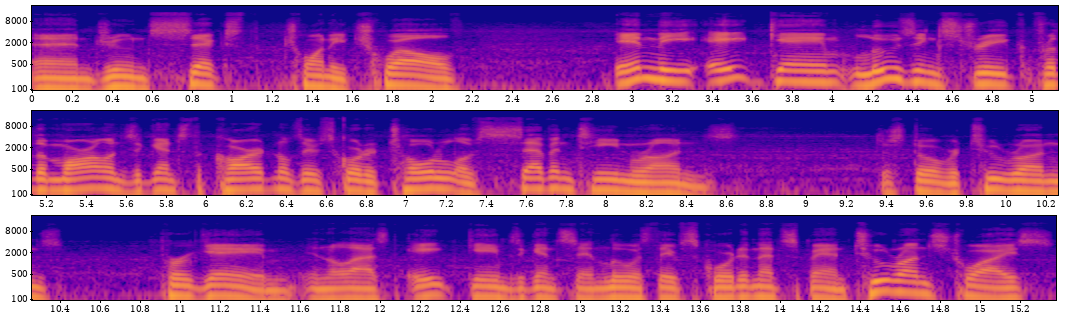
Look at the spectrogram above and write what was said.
and June 6th, 2012. In the eight game losing streak for the Marlins against the Cardinals, they've scored a total of 17 runs, just over two runs per game in the last eight games against St. Louis. They've scored in that span two runs twice,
